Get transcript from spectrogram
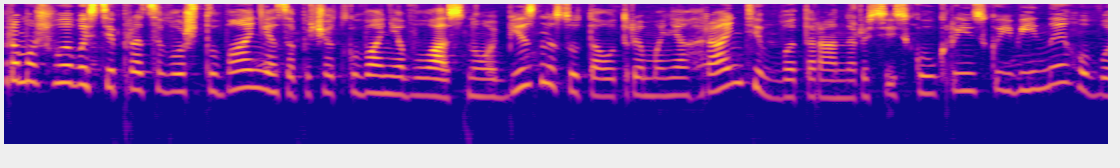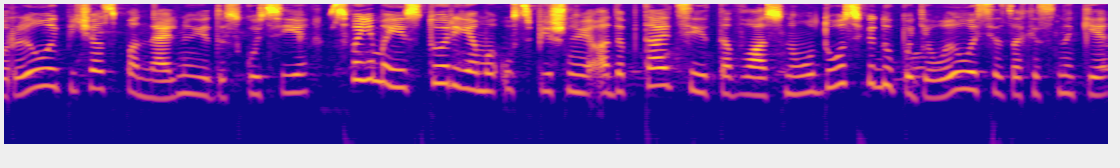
Про можливості працевлаштування, започаткування власного бізнесу та отримання грантів ветерани російсько-української війни говорили під час панельної дискусії. Своїми історіями успішної адаптації та власного досвіду поділилися захисники,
